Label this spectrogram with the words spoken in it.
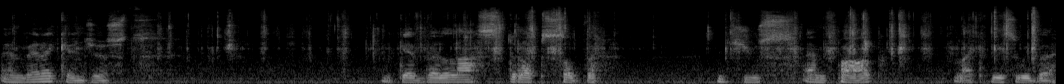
and then I can just get the last drops of the juice and pulp like this with a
